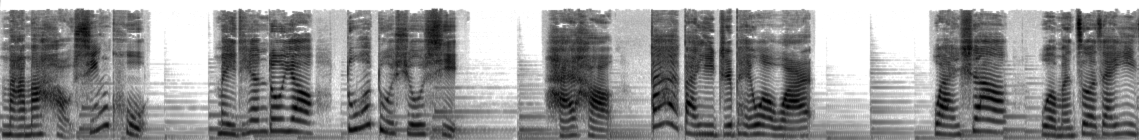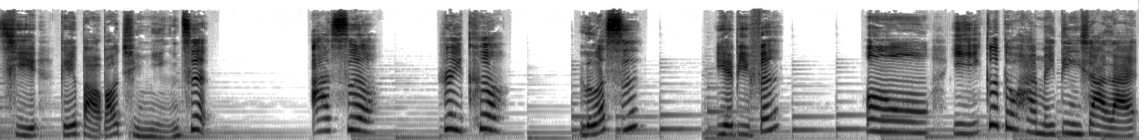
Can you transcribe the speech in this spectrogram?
妈妈好辛苦，每天都要多多休息。还好爸爸一直陪我玩。晚上我们坐在一起给宝宝取名字：阿瑟、瑞克、罗斯、耶比芬。嗯，一个都还没定下来。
